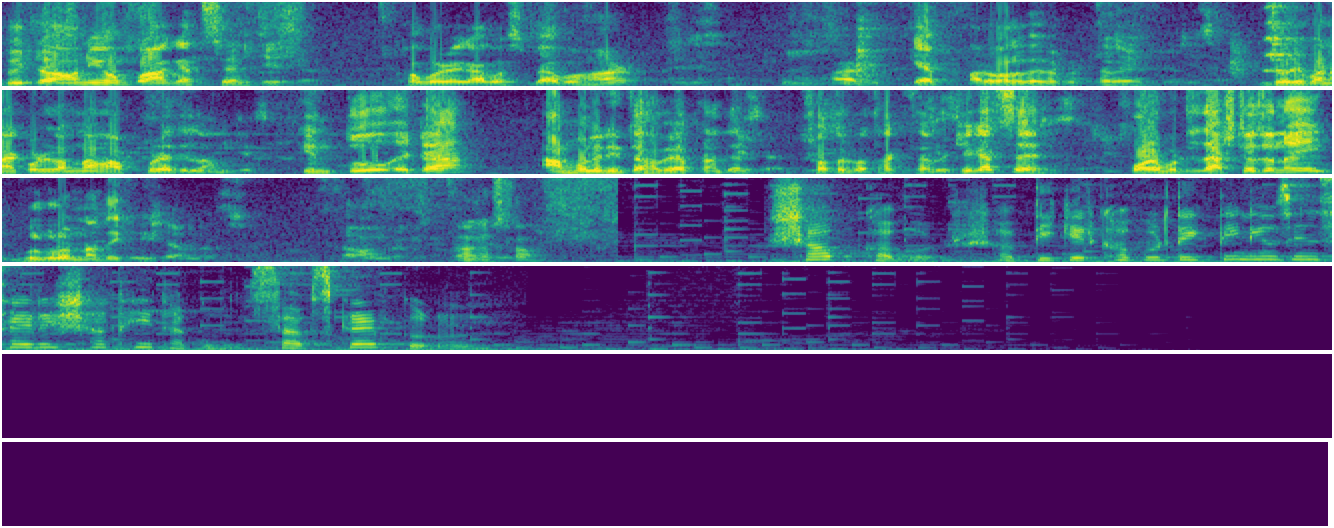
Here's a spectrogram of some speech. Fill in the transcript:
দুইটা অনিয়ম পাওয়া গেছে। খবরের কাগজ ব্যবহার আর ক্যাপ আরও ভালো ব্যবহার করতে হবে। জরিমানা করলাম না মাফ করে দিলাম। কিন্তু এটা আমলে নিতে হবে আপনাদের। সতর্ক থাকতে হবে ঠিক আছে? পরবর্তীতে আসলে যেন এই ভুলগুলো না দেখি। সব খবর সব দিকের খবর দেখতে নিউজ ইনসাইডের সাথেই থাকুন। সাবস্ক্রাইব করুন।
